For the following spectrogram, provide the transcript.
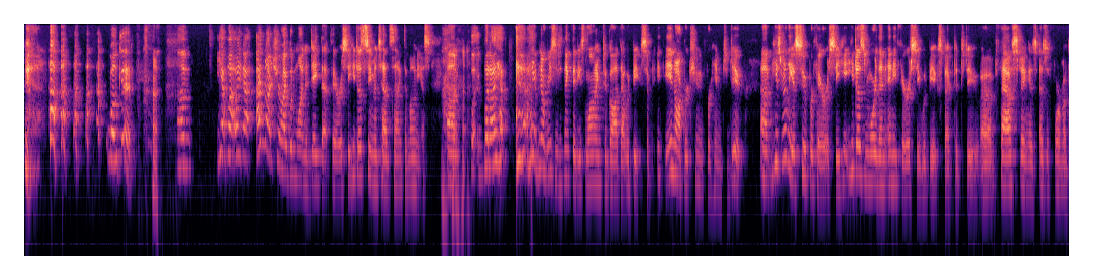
well, good. um, yeah, well, I mean, I, am not sure I would want to date that Pharisee. He does seem a tad sanctimonious, um, but, but I have I have no reason to think that he's lying to God. That would be some, inopportune for him to do. Um, he's really a super Pharisee. He, he does more than any Pharisee would be expected to do. Uh, fasting as, as a form of,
